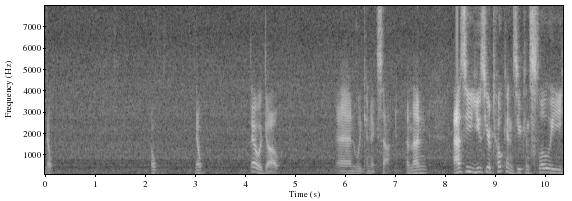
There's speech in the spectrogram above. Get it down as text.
Nope. Nope. Nope. There we go. And we can accept. And then, as you use your tokens, you can slowly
